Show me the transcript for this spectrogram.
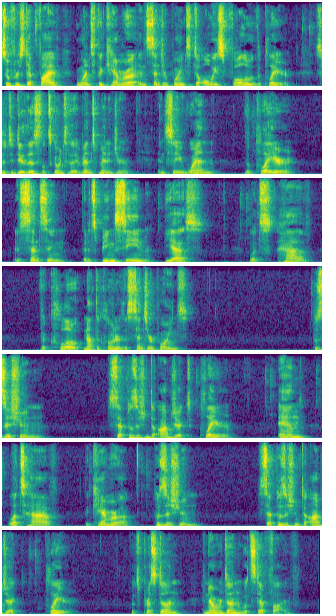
So for step 5, we want the camera and center point to always follow the player. So to do this, let's go into the event manager and say when the player is sensing that it's being seen, yes, let's have the clo not the cloner, the center point position set position to object player and let's have the camera position set position to object player. Let's press done and now we're done with step 5.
